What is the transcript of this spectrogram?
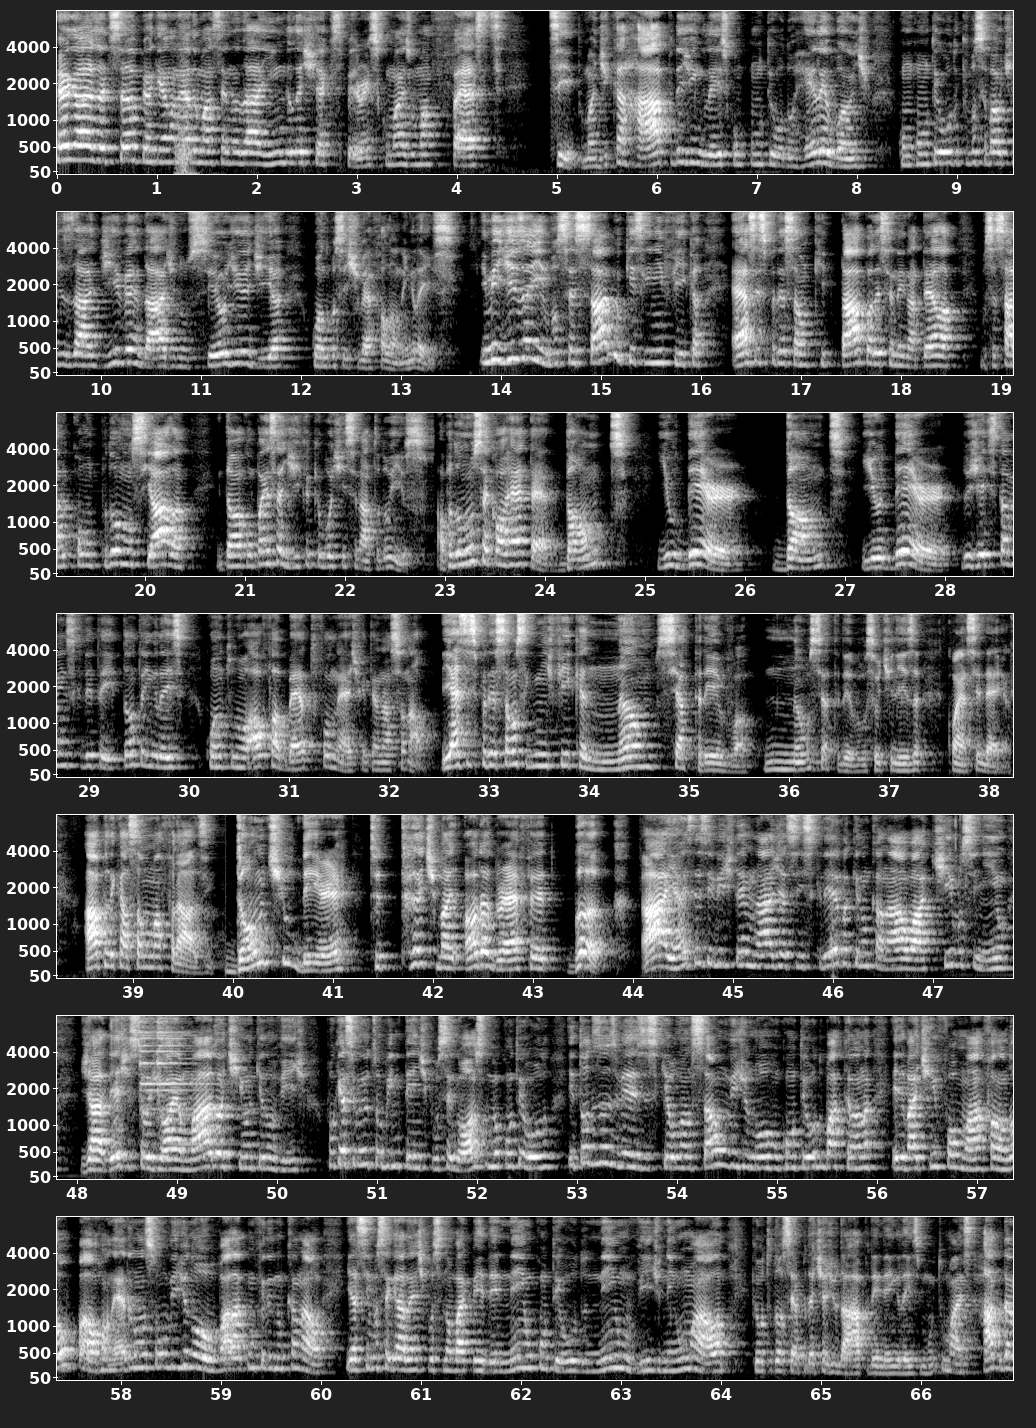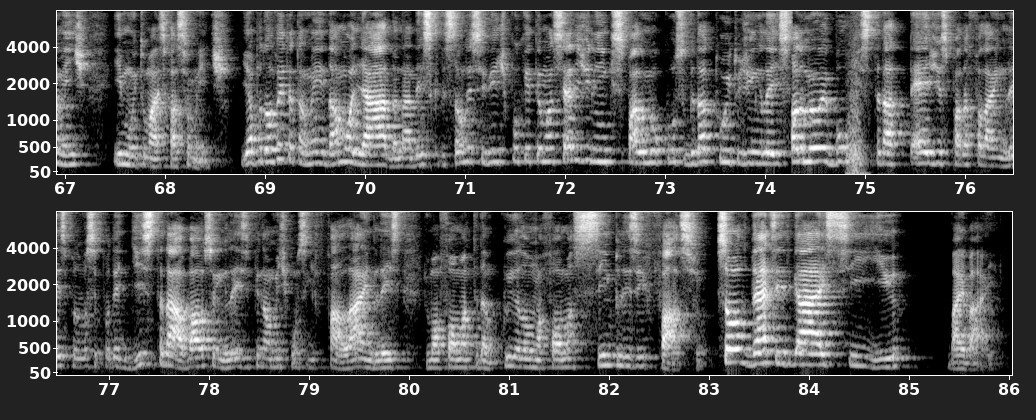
Hey guys, what's up? Aqui é Ronaldo Maceno da English Experience com mais uma Fast Tip, uma dica rápida de inglês com conteúdo relevante, com conteúdo que você vai utilizar de verdade no seu dia a dia quando você estiver falando inglês. E me diz aí, você sabe o que significa essa expressão que está aparecendo aí na tela? Você sabe como pronunciá-la? Então acompanhe essa dica que eu vou te ensinar tudo isso. A pronúncia correta é don't you dare don't, you dare, do jeito que está bem escrito aí, tanto em inglês quanto no alfabeto fonético internacional. E essa expressão significa não se atreva, não se atreva, você utiliza com essa ideia. A aplicação numa frase. Don't you dare to touch my autographed book. Ah, e antes desse vídeo terminar, já se inscreva aqui no canal, ativa o sininho, já deixa seu joinha marotinho aqui no vídeo, porque assim o YouTube entende que você gosta do meu conteúdo e todas as vezes que eu lançar um vídeo novo, um conteúdo bacana, ele vai te informar falando, opa, o Ronero lançou um vídeo novo, vai lá conferir no canal. E assim você garante que você não vai perder nenhum conteúdo, nenhum vídeo, nenhuma aula que eu trouxer para te ajudar a aprender inglês muito mais rapidamente e muito mais facilmente. E aproveita também, dá uma olhada na descrição desse vídeo, porque tem uma série de links para o meu curso gratuito de inglês, para o meu e-book Estratégias para Falar Inglês, para você poder destravar o seu inglês e finalmente conseguir falar inglês de uma forma tranquila, uma forma simples e fácil. So, that's it guys, see you, bye bye.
